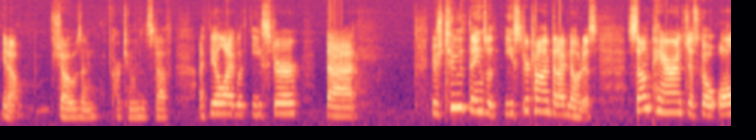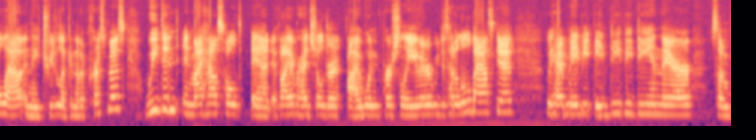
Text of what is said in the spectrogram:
you know, shows and cartoons and stuff. I feel like with Easter that there's two things with Easter time that I've noticed. Some parents just go all out and they treat it like another Christmas. We didn't in my household, and if I ever had children, I wouldn't personally either. We just had a little basket. We had maybe a DVD in there, some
